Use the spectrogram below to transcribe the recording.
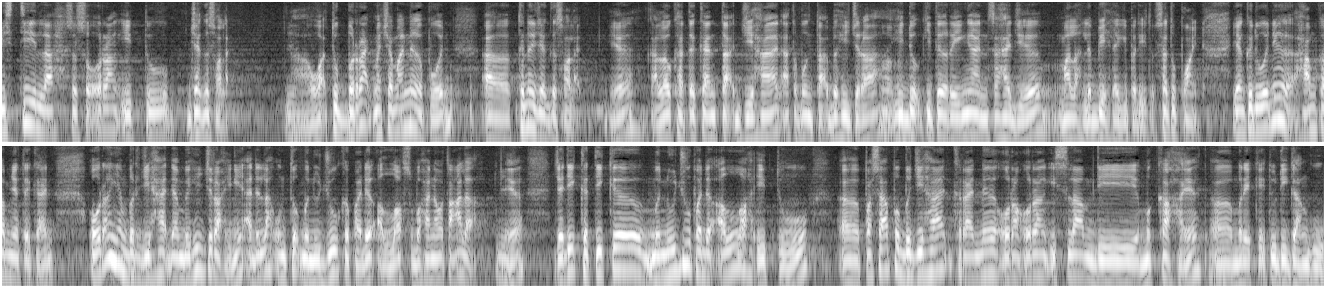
mestilah seseorang itu jaga solat Ya. Ha, waktu berat macam mana pun uh, kena jaga solat ya kalau katakan tak jihad ataupun tak berhijrah uh hidup kita ringan sahaja malah lebih lagi pada itu. Satu poin yang keduanya hamka menyatakan orang yang berjihad dan berhijrah ini adalah untuk menuju kepada Allah Subhanahu Wa Taala. Ya. ya. Jadi ketika menuju pada Allah itu uh, pasal apa berjihad? Kerana orang-orang Islam di Mekah ya uh, mereka itu diganggu.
